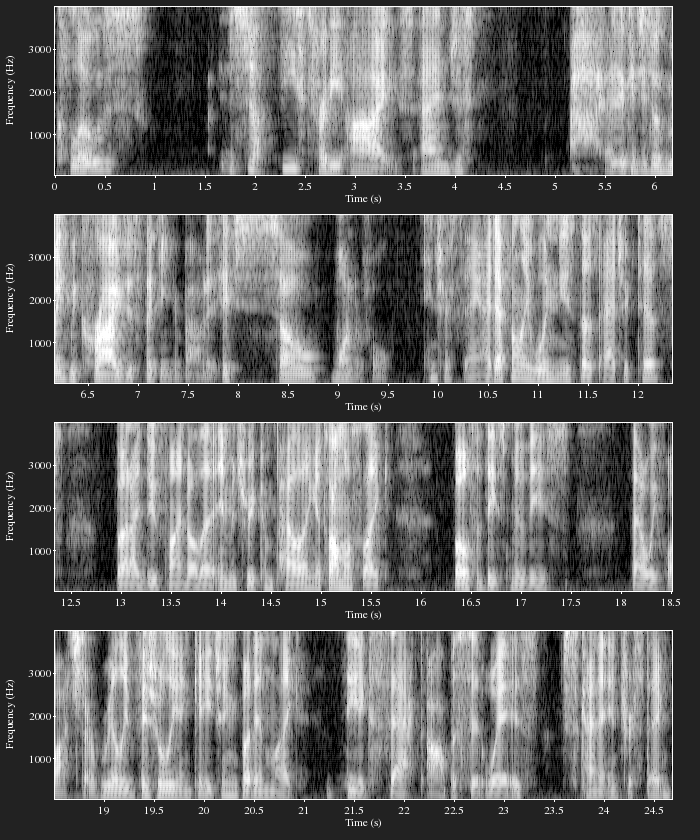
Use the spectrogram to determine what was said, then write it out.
close. It's a feast for the eyes and just ah, it could just make me cry just thinking about it. It's so wonderful Interesting. I definitely wouldn't use those adjectives, but I do find all that imagery compelling. It's almost like both of these movies that we've watched are really visually engaging, but in like the exact opposite ways, which is kind of interesting.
